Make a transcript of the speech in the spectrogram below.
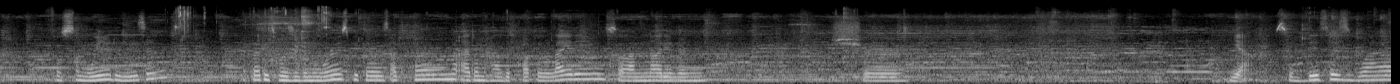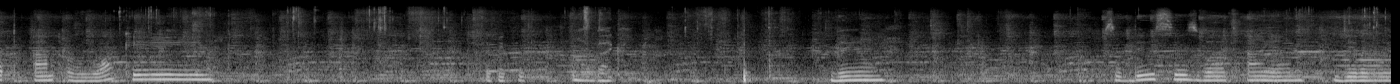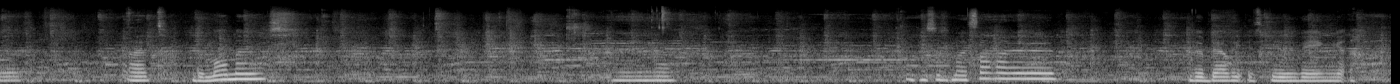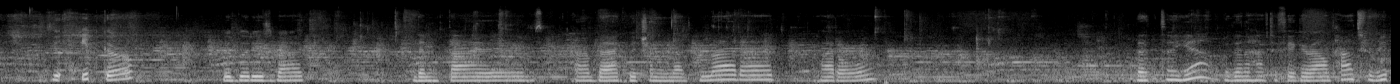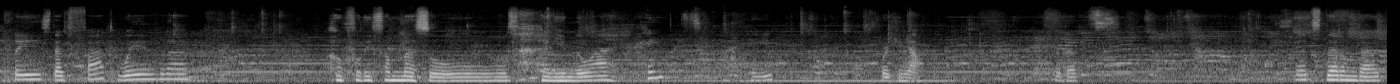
for some weird reason. I thought it was even worse because at home I don't have the proper lighting, so I'm not even sure. Yeah, so this is what I'm rocking. Let me put my bag. There. So this is what I am dealing with at the moment. And uh, this is my side. The belly is giving you eat girl. The booty is back. Them thighs are back, which I'm not mad at at all. But uh, yeah, we're gonna have to figure out how to replace that fat with uh, hopefully some muscles. And you know, I hate, I hate working out. So that's that's that on that.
